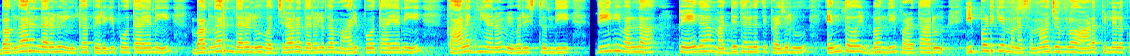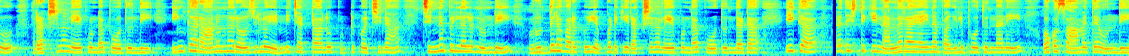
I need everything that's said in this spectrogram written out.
బంగారం ధరలు ఇంకా పెరిగిపోతాయని బంగారం ధరలు వజ్రాల ధరలుగా మారిపోతాయని కాలజ్ఞానం వివరిస్తుంది. దీనివల్ల పేద మధ్యతరగతి ప్రజలు ఎంతో ఇబ్బంది పడతారు. ఇప్పటికే మన సమాజంలో ఆడపిల్లలకు రక్షణ లేకుండా పోతుంది. ఇంకా రానున్న రోజుల్లో ఎన్ని చట్టాలు పుట్టుకొచ్చినా చిన్నపిల్లల నుండి వృద్ధుల వరకు ఎప్పటికీ రక్షణ లేకుండా పోతుందట. ఇక నరదిష్టికి నల్లరాయి అయినా పగిలిపోతుందని ఒక సామెత ఉంది.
